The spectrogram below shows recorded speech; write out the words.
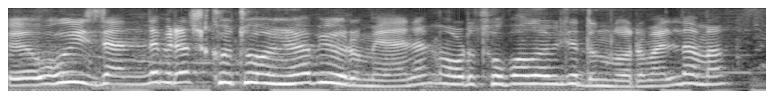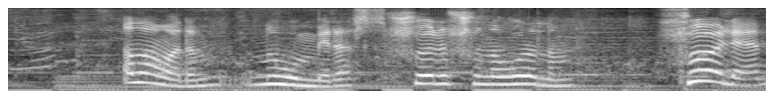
E, o yüzden de biraz kötü oynayabiliyorum yani. Orada top alabilirdim normalde ama alamadım. Noob'um biraz. Şöyle şuna vuralım. Şöyle.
